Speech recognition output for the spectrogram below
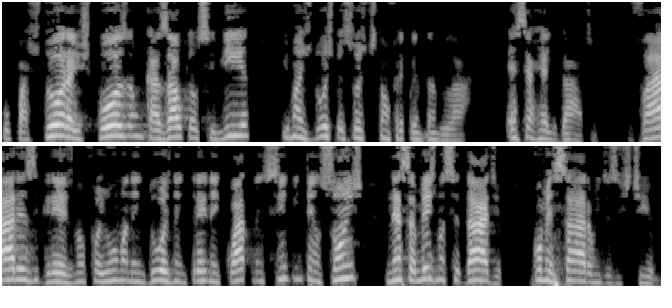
O pastor, a esposa, um casal que auxilia e mais duas pessoas que estão frequentando lá. Essa é a realidade. Várias igrejas, não foi uma, nem duas, nem três, nem quatro, nem cinco intenções nessa mesma cidade começaram e desistiram.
